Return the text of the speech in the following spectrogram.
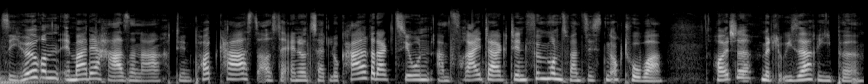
Sie hören immer der Hase nach, den Podcast aus der NOZ Lokalredaktion am Freitag, den 25. Oktober. Heute mit Luisa Riepe.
